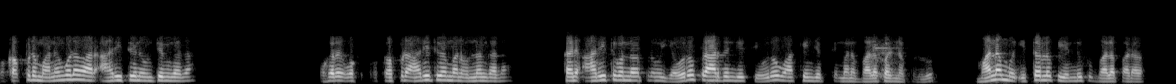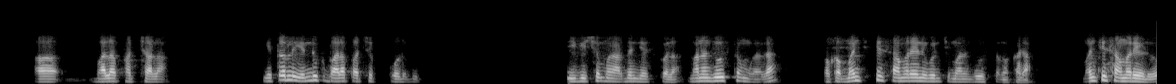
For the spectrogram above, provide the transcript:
ఒకప్పుడు మనం కూడా ఆ- రీతిగానే ఉంటుంది కదా? ఒకరు ఒకప్పుడు ఆ రీతిగా మనం ఉన్నాం కదా? కానీ ఆ రీతిగా ఉన్నప్పుడు ఎవరో ప్రార్థన చేసి ఎవరో వాక్యం చెప్తే మనం బలపడినప్పుడు మనము ఇతరులకు ఎందుకు బలపడ బలపరచాలా? ఇతరులు ఎందుకు బలపరచకూడదు? ఈ విషయం మనం అర్థం చేసుకోవాలా? మనం చూస్తాం కదా? ఒక మంచి సమరణ గురించి మనం చూస్తాం అక్కడ. మంచి సమరయుడు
